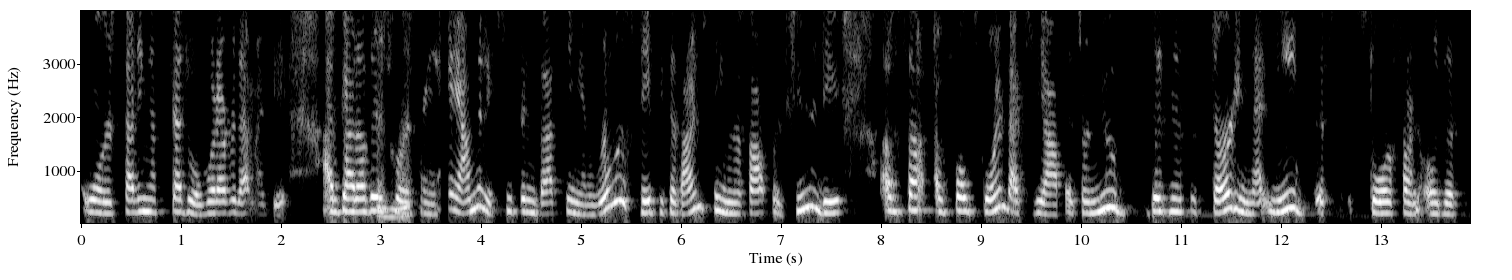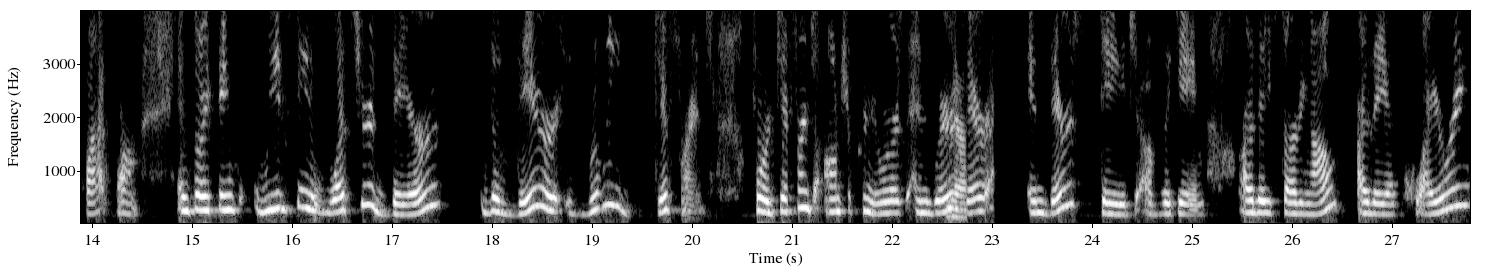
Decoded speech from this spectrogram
or setting a schedule, whatever that might be. I've got others who are saying, hey, I'm going to keep investing in real estate because I'm seeing this opportunity of some of folks going back to the office or new businesses starting that need this storefront or this platform. And so I think we've seen what's your there. The there is really different for different entrepreneurs and where Yes. they're in their stage of the game. Are they starting out? Are they acquiring?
